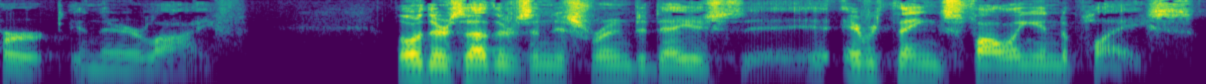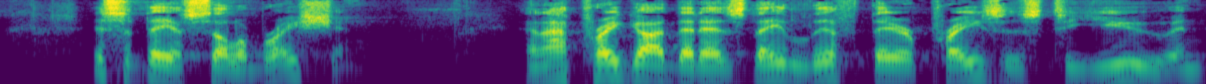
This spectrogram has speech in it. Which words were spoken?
hurt in their life. Lord, there's others in this room today as eh, everything's falling into place. It's a day of celebration. And I pray, God, that as they lift their praises to you and,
